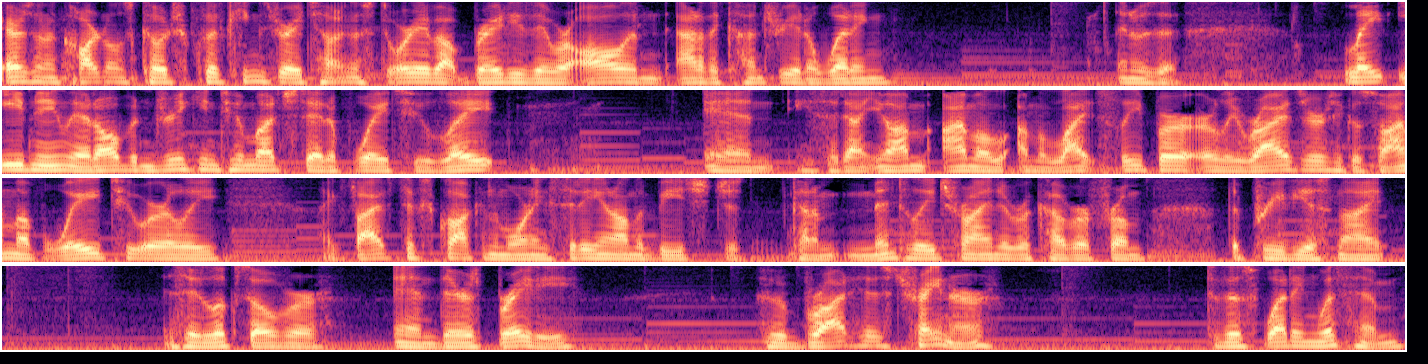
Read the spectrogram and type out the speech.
Arizona Cardinals coach Cliff Kingsbury telling a story about Brady. They were all in, out of the country at a wedding, and it was a late evening. They had all been drinking too much, stayed up way too late. And he said, "You know, I'm I'm a I'm a light sleeper, early riser." He goes, "So I'm up way too early, like five six o'clock in the morning, sitting on the beach, just kind of mentally trying to recover from the previous night." And so he looks over, and there's Brady who brought his trainer to this wedding with him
